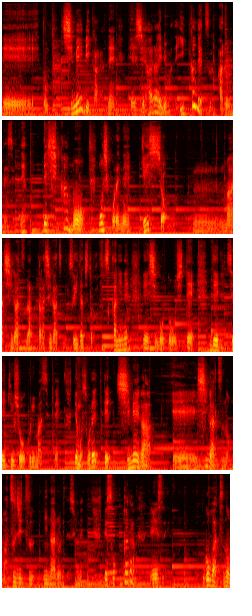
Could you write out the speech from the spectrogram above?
えーと、締め日からね、えー支払い日まで1ヶ月あるんですよね。で、しかも、もしこれね、月初、うんまあ4月だったら4月の1日とか2日にね、えー仕事をして、で、請求書を送りますよね。でもそれって締めが、えー4月の末日になるんですよね。で、そこから、えー5月の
